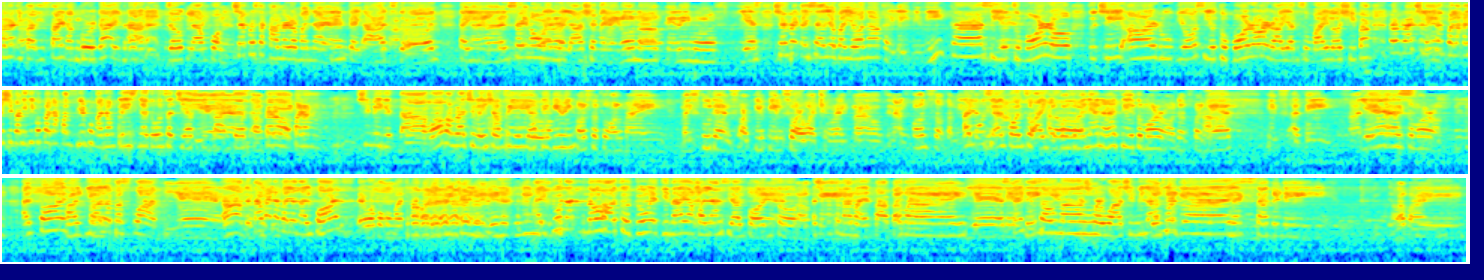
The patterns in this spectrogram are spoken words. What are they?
Kailangan ipa-resign ang tour guide. Joke lang po. Siyempre sa cameraman natin, kay Ads Ah. doon. Kay, kay Sir kay Noel, Ronald, wala siya Kay ngayon. Ronald, dito. kay Remus. Yes. Siyempre kay Celia Bayona, kay Lady Nika, see you tomorrow. To JR Rubio, see you tomorrow. Ryan Sumailo, Shibang. Congratulations Yes. pala kay Shibang. Hindi ko pa na-confirm kung anong place niya doon sa GSP Yes, contest. okay. Pero parang she made it na. Wow, congratulations to Happy, you. happy viewing also to all my my students or pupils who are watching right now. Sina Alfonso, Tamila. Ay, oh, si Alfonso Idol. Alfonso Maniana, see you tomorrow. Don't forget, it's a day. A day Yes. rin tomorrow. Alphonse, Alphonse. Piolo Pascual. Yes. Ah, tama na ba yun, Alphonse? Ewan ko kung ano. Teacher, I do not know how to do it. Ginaya ko lang si Alfonso. Yes, At saka okay. sa mama and papa. Bye-bye. Yes, Okay, thank, you thank so you. much for watching. We love Don't you guys. next Saturday. Bye-bye. Okay.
